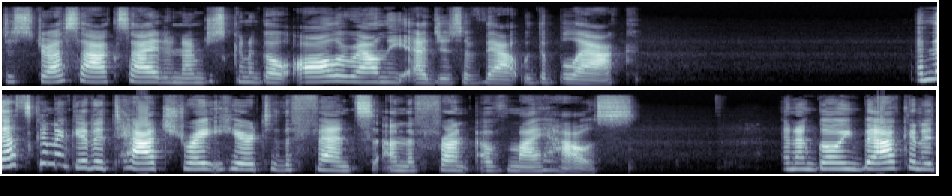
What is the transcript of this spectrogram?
distress oxide and I'm just going to go all around the edges of that with the black. And that's going to get attached right here to the fence on the front of my house. And I'm going back and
